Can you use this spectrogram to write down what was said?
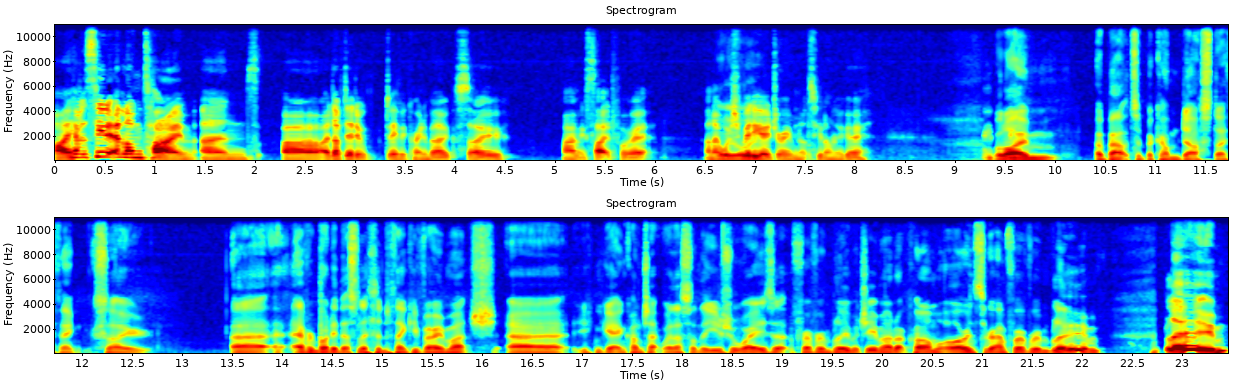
I haven't seen it in a long time, and uh, I love David, David Cronenberg, so I'm excited for it. And I Oi, watched oi. Dream not too long ago. Well, I'm about to become dust, I think. So, uh, everybody that's listened, thank you very much. Uh, you can get in contact with us on the usual ways at foreverinbloom at gmail.com or Instagram forever in bloom. Bloom.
